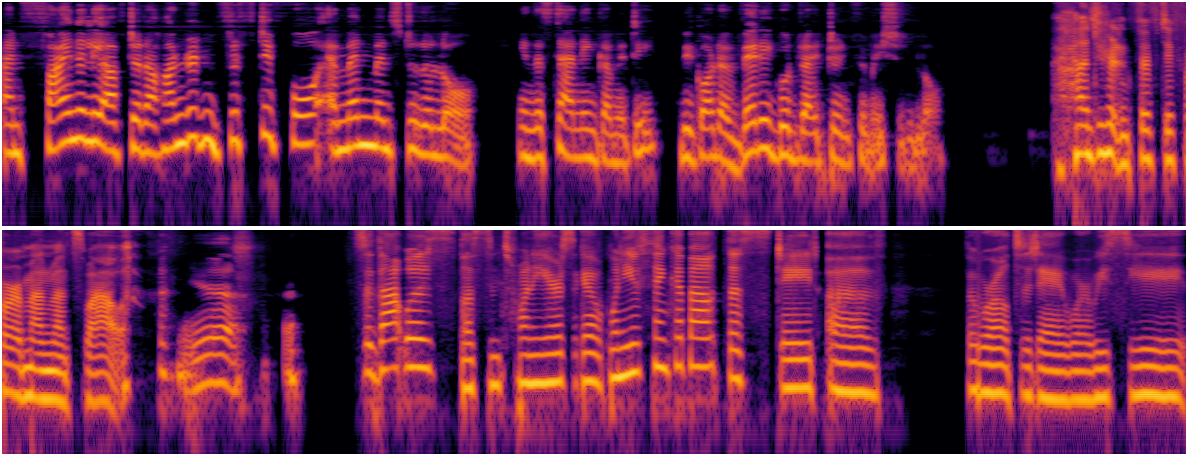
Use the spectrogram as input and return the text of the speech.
And finally, after 154 amendments to the law in the standing committee, we got a very good right to information law. 154 amendments. Wow. yeah. so that was less than 20 years ago. When you think about the state of the world today, where we see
